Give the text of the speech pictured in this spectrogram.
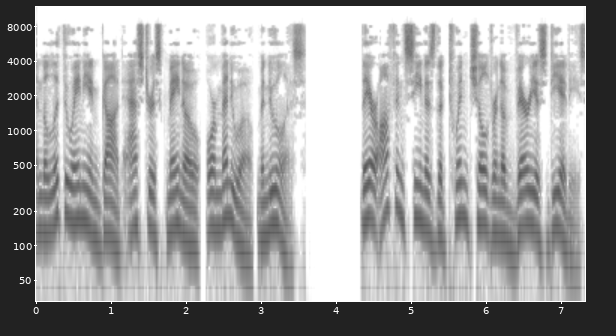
and the Lithuanian god asterisk Meno, or Menuo Manulus. They are often seen as the twin children of various deities,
